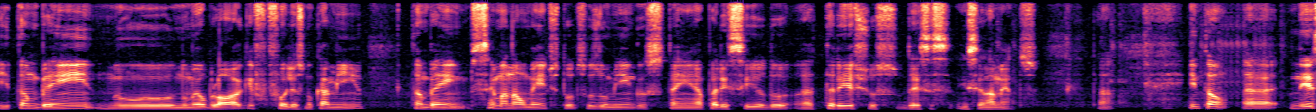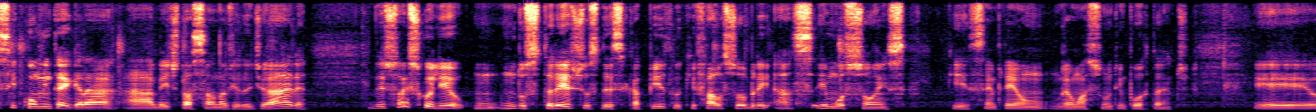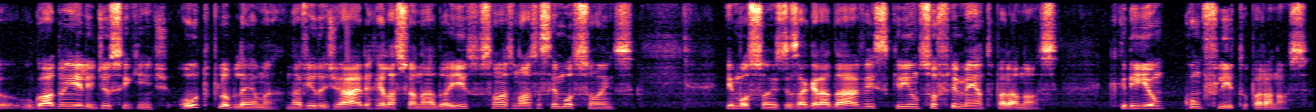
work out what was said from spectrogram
e também no, no meu blog Folhas no Caminho, também semanalmente, todos os domingos, tem aparecido uh, trechos desses ensinamentos. Tá? Então, uh, nesse como integrar a meditação na vida diária, Deixa eu só escolher um, um dos trechos desse capítulo que fala sobre as emoções, que sempre é um, é um assunto importante. O Godwin ele diz o seguinte: outro problema na vida diária relacionado a isso são as nossas emoções. Emoções desagradáveis criam sofrimento para nós, criam conflito para nós.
